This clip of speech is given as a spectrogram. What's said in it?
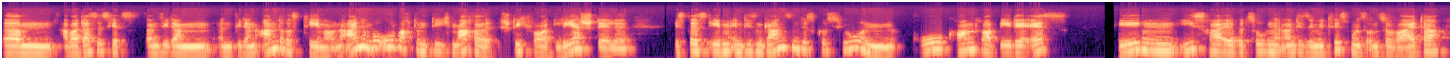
Ähm, aber das ist jetzt dann wieder ein, wieder ein anderes Thema. Und eine Beobachtung, die ich mache, Stichwort Lehrstelle, ist, dass eben in diesen ganzen Diskussionen pro, contra BDS, gegen Israel bezogenen Antisemitismus und so weiter,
